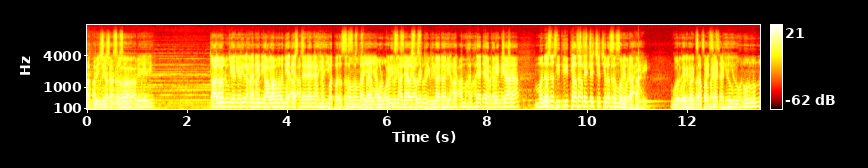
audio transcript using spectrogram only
अकोले शहरासह आपले तालुक्यातील अनेक गावांमध्ये असणाऱ्या काही पतसंस्था या मोडकळीस आल्या असून ठेवीदार हे आत्महत्या करण्याच्या मनस्थितीत असल्याचे चित्र समोर येत आहे. गोरगरिबांचा पैसा ठेव म्हणून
